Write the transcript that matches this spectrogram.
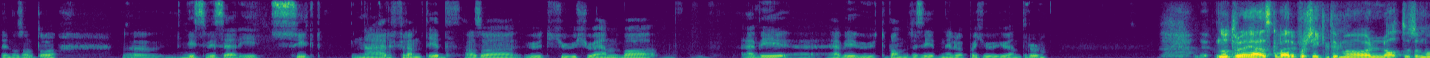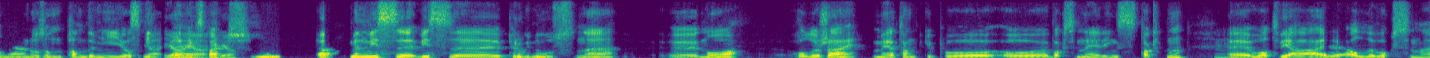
din og sånt. Og eh, hvis vi ser i sykt nær fremtid, altså ut 2021, hva er vi, er vi ute på andre siden i løpet av 2021, tror du? Nå tror jeg jeg skal være forsiktig med å late som om jeg er noen sånn pandemi- og Ja, ja, ja, smitteekspert. Men, ja, men hvis, eh, hvis eh, prognosene eh, nå holder seg med tanke på og vaksineringstakten, mm. og at vi er alle voksne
